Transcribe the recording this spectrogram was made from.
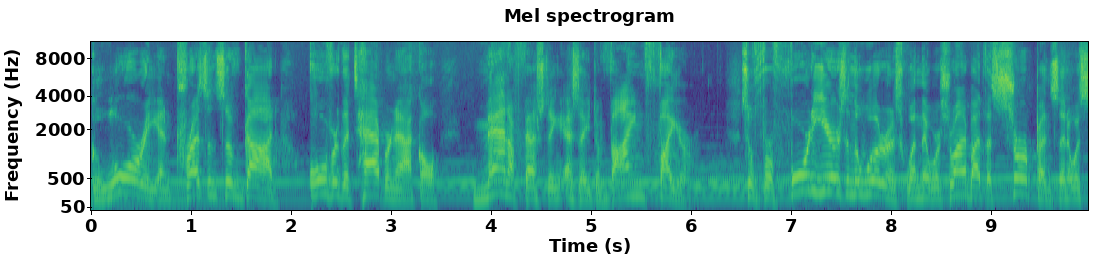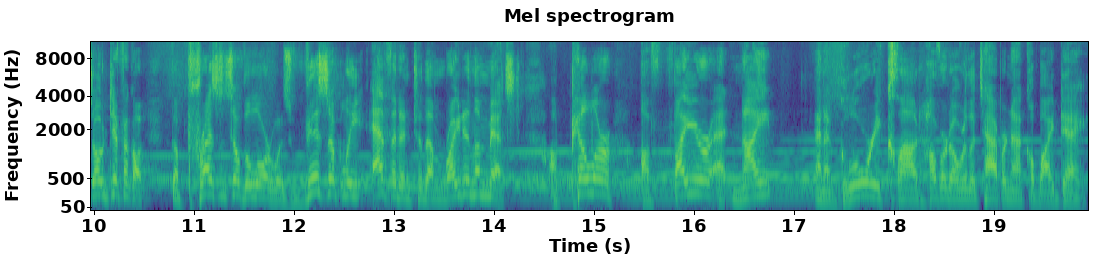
glory and presence of God over the tabernacle, manifesting as a divine fire. So, for 40 years in the wilderness, when they were surrounded by the serpents and it was so difficult, the presence of the Lord was visibly evident to them right in the midst. A pillar of fire at night and a glory cloud hovered over the tabernacle by day.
